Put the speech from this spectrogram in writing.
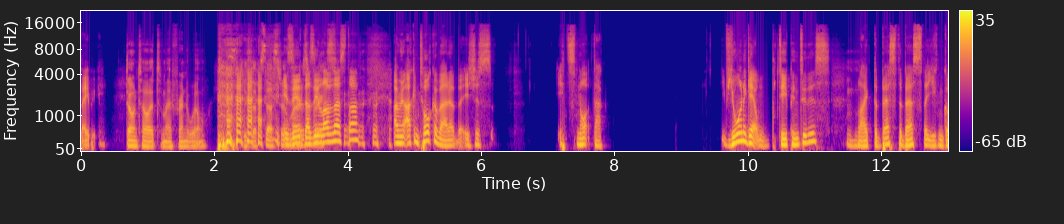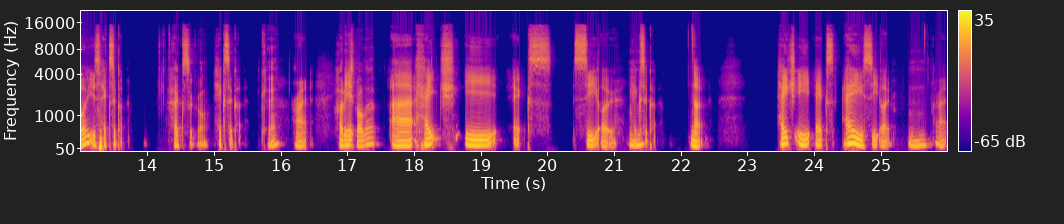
baby Don't tell it to my friend Will. He's obsessed with is it does he love that stuff I mean, I can talk about it, but it's just, it's not that. If you want to get deep into this, Mhm. like the best, the best that you can go is Hexaco. Hexago. Hexaco, Okay. right? How do you It- spell that? Uh, H E X C O. Hexaco. No. H E X A C O. hmm Right.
